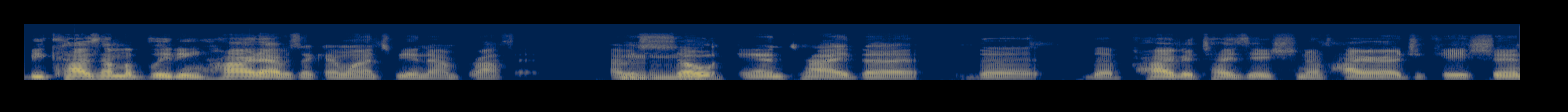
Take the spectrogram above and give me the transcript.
because I'm a bleeding heart, I was like, I want it to be a nonprofit. I was so anti the the the privatization of higher education.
